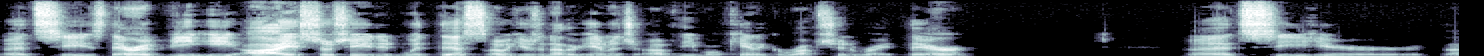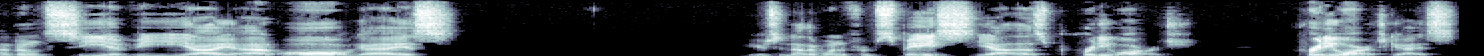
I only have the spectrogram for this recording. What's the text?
Let's see, is there a VEI associated with this? Oh, here's another image of the volcanic eruption right there. Let's see here. I don't see a VEI at all, guys. Here's another one from space. Yeah, that's pretty large. Pretty large, guys.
